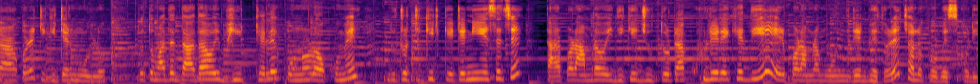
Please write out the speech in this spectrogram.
টাকা করে টিকিটের মূল্য। তো তোমাদের দাদা ওই ভিড় ঠেলে কোনো রকমে দুটো টিকিট কেটে নিয়ে এসেছে। তারপর আমরা ওইদিকে জুতোটা খুলে রেখে দিয়ে এরপর আমরা মন্দিরের ভেতরে চলো প্রবেশ করি।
